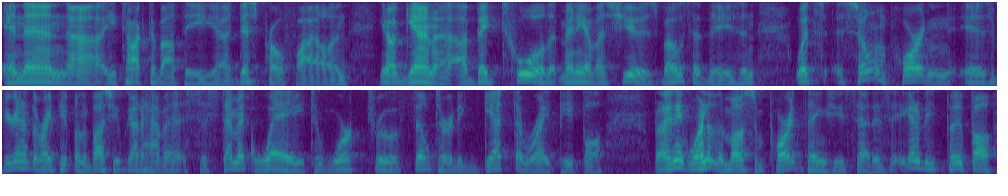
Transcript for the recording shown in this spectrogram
And then uh, he talked about the uh, disc profile, and you know, again, a, a big tool that many of us use. Both of these, and what's so important is if you're going to have the right people on the bus, you've got to have a systemic way to work through a filter to get the right people. But I think one of the most important things you said is that you got to be people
